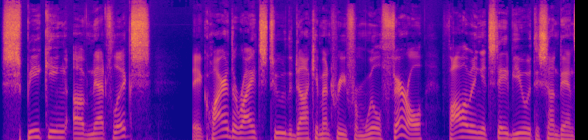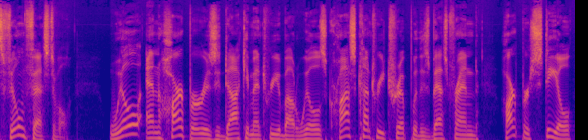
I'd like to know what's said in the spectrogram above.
Speaking of Netflix, they acquired the rights to the documentary from Will Ferrell following its debut at the Sundance Film Festival. Will and Harper is a documentary about Will's cross country trip with his best friend Harper Steele,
